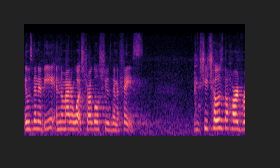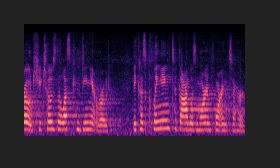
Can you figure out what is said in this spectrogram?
it was going to be and no matter what struggles she was going to face. She chose the hard road, she chose the less convenient road because clinging to God was more important to her.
